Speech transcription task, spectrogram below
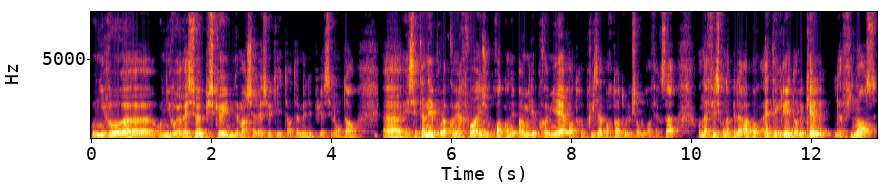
au niveau euh, au niveau RSE puisque une démarche RSE qui a été entamée depuis assez longtemps euh, et cette année pour la première fois et je crois qu'on est parmi les premières entreprises importantes au Luxembourg à faire ça on a fait ce qu'on appelle un rapport intégré dans lequel la finance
